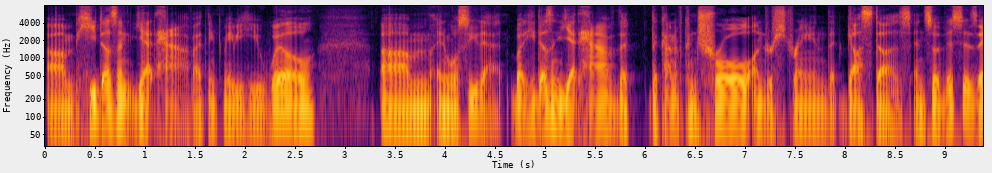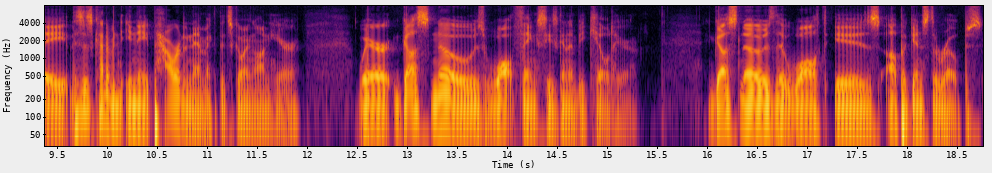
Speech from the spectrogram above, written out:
Um, he doesn't yet have. I think maybe he will, um, and we'll see that. But he doesn't yet have the the kind of control under strain that Gus does. And so this is a this is kind of an innate power dynamic that's going on here, where Gus knows Walt thinks he's going to be killed here. Gus knows that Walt is up against the ropes.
